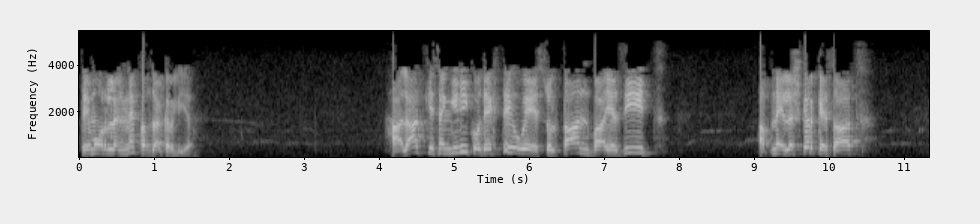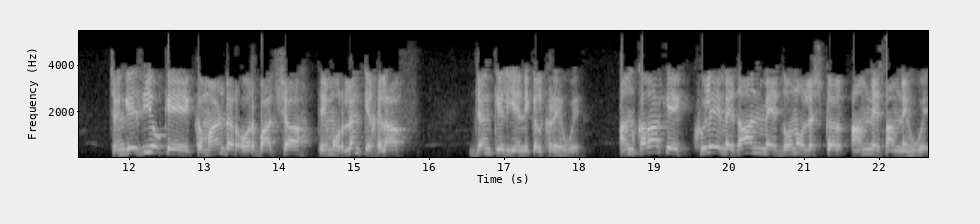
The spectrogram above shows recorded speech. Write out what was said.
تیمور لنگ نے قبضہ کر لیا۔ حالات کی سنگینی کو دیکھتے ہوئے سلطان با یزید اپنے لشکر کے ساتھ چنگیزیوں کے کمانڈر اور بادشاہ تیمور لنگ کے خلاف جنگ کے لیے نکل کھڑے ہوئے۔ انقرا کے کھلے میدان میں دونوں لشکر آمنے سامنے ہوئے۔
